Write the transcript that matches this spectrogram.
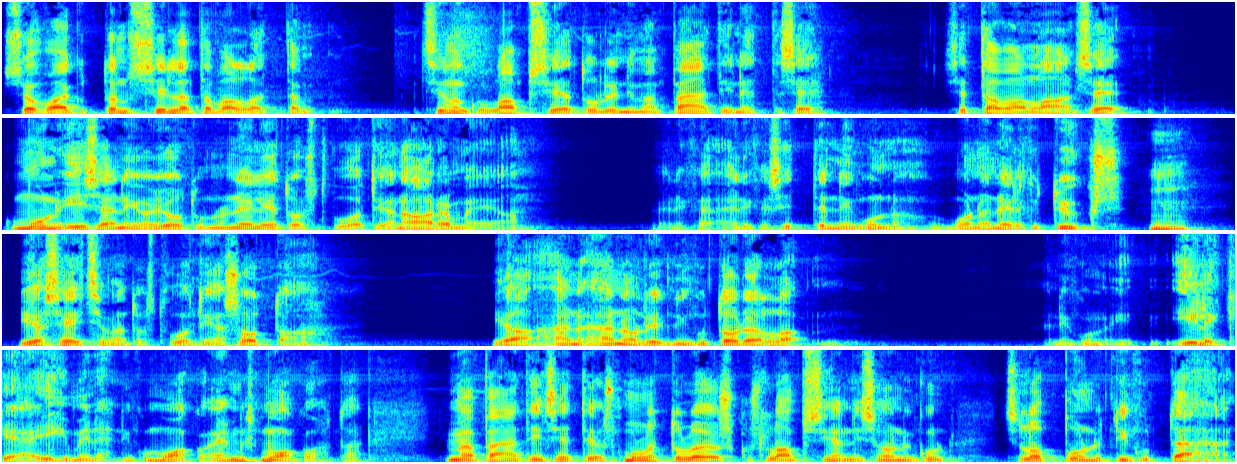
Se on vaikuttanut sillä tavalla, että silloin kun lapsia tuli, niin mä päätin, että se, se tavallaan se, kun mun isäni on joutunut 14-vuotiaana armeijaan, eli, eli sitten niin kuin vuonna 1941 mm. ja 17-vuotiaan sotaa. Ja hän, hän oli niin kuin todella niin kuin ilkeä ihminen, niin kuin mua, esimerkiksi mua kohtaan. Ja mä päätin se, että jos mulle tulee joskus lapsia, niin se, on niin kuin, se loppuu nyt niin kuin tähän.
